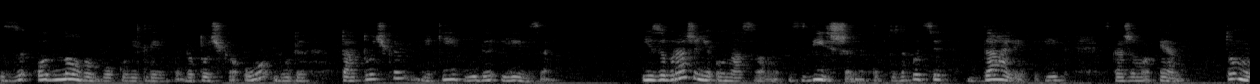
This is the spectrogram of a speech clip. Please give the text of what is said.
з одного боку від лінзи, бо точка О буде та точка, в якій буде лінза. І зображення у нас з вами збільшене, тобто знаходиться далі від, скажімо, N. Тому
